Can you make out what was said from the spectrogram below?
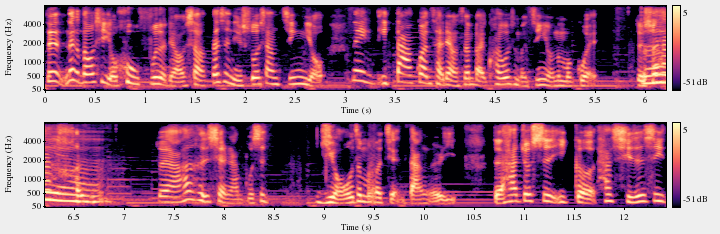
对，那个东西有护肤的疗效，但是你说像精油，那一大罐才两三百块，为什么精油那么贵？对，所以它很，对啊，它很显然不是油这么简单而已，对，它就是一个，它其实是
